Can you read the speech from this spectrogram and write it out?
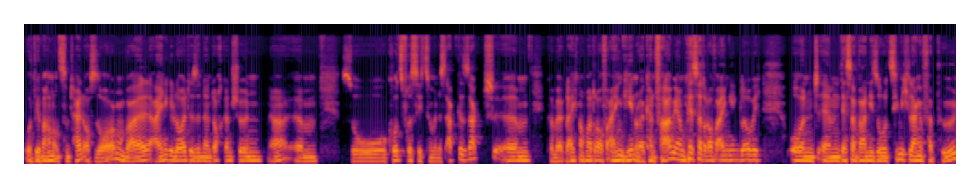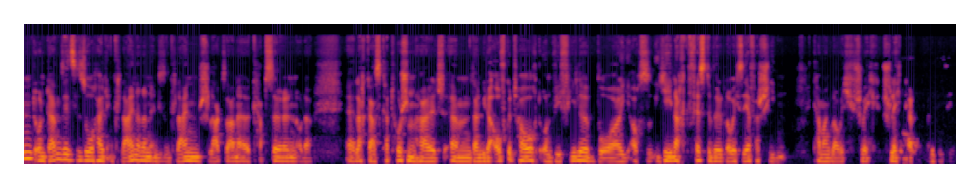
Und wir machen uns zum Teil auch Sorgen, weil einige Leute sind dann doch ganz schön, ja, ähm, so kurzfristig zumindest abgesackt. Ähm, können wir gleich nochmal drauf eingehen oder kann Fabian besser drauf eingehen, glaube ich. Und ähm, deshalb waren die so ziemlich lange verpöhnt und dann sind sie so halt in kleineren, in diesen kleinen Schlagsahne-Kapseln oder äh, Lachgaskartuschen halt ähm, dann wieder aufgetaucht und wie viele, boah, auch so, je nach Festival, glaube ich, sehr verschieden. Kann man, glaube ich, schlecht, schlecht qualifizieren.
